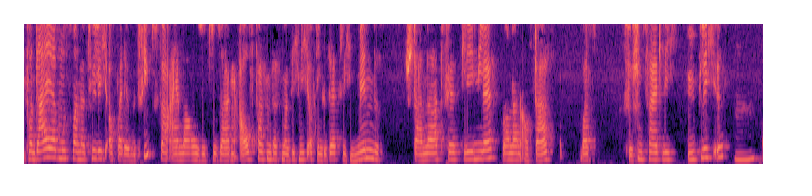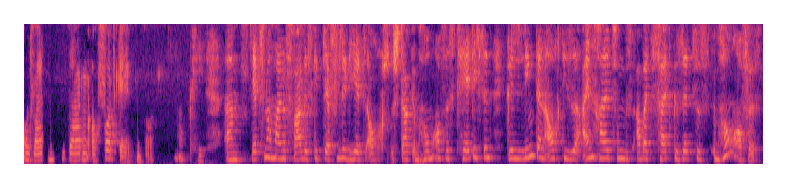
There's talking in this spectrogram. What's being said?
von daher muss man natürlich auch bei der Betriebsvereinbarung sozusagen aufpassen, dass man sich nicht auf den gesetzlichen Mindeststandard festlegen lässt, sondern auf das, was zwischenzeitlich üblich ist mhm. und was sozusagen auch fortgelten soll. Okay. Ähm, jetzt noch mal eine Frage. Es gibt ja viele, die jetzt auch stark im Homeoffice tätig sind. Gelingt denn auch diese Einhaltung des Arbeitszeitgesetzes im Homeoffice?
